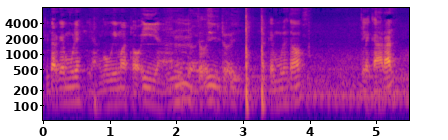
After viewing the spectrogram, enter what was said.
Diterke mulih ya kuwi mah doi ya. Hmm. doi doi. Terke mulih to. Nglekaran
